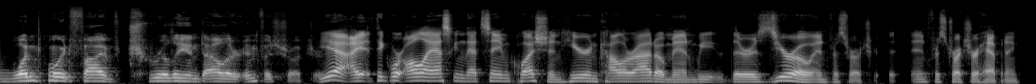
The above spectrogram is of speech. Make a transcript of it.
1.5 trillion dollar infrastructure? Yeah, I think we're all asking that same question here in Colorado, man. We there is zero infrastructure infrastructure happening.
